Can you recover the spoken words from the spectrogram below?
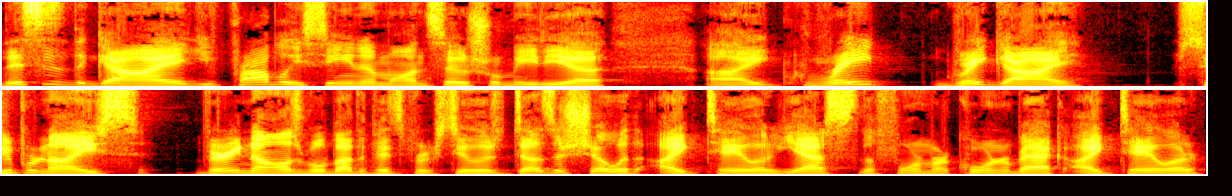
This is the guy, you've probably seen him on social media. Uh, great, great guy, super nice, very knowledgeable about the Pittsburgh Steelers. Does a show with Ike Taylor. Yes, the former cornerback, Ike Taylor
